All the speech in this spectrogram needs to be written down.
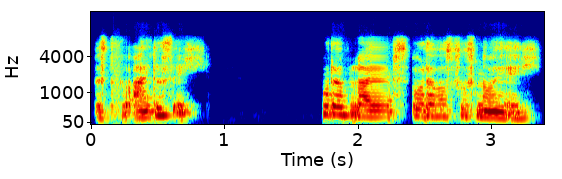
Bist du altes Ich oder bleibst oder wirst du das neue Ich?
